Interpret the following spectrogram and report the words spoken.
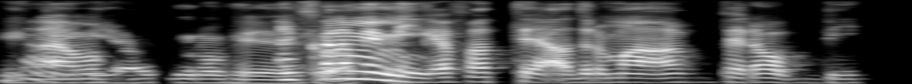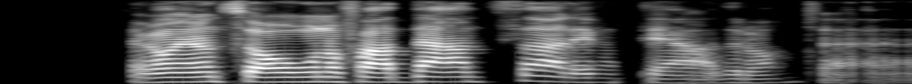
Quindi bravo. mi auguro che, Anche una mia esatto. amica fa teatro, ma per hobby. Cioè, come non so, uno fa danza, lei fa teatro. Cioè,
